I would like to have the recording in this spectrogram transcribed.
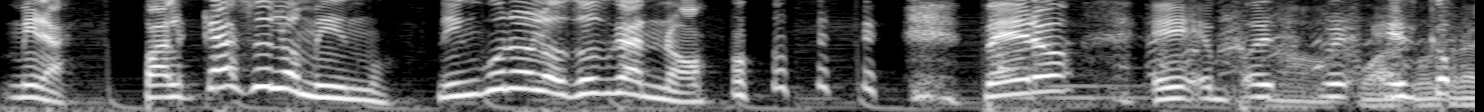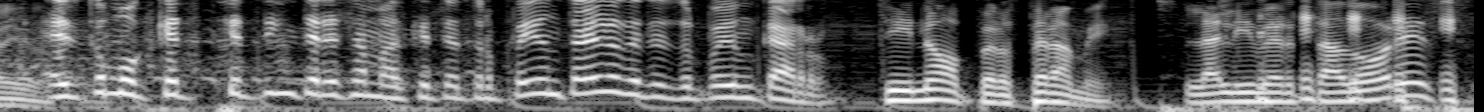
Mira, Para el caso es lo mismo. Ninguno de los dos ganó. Pero eh, pues, pues, es, es como, ¿qué, qué te interesa más? ¿Que te atropelle un trailer o que te atropelle un carro? Sí, no, pero espérame. La Libertadores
